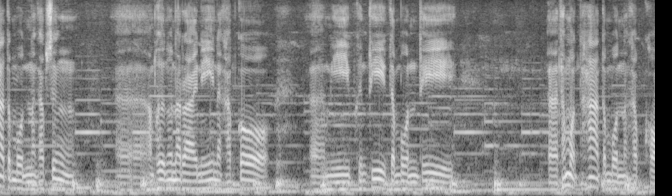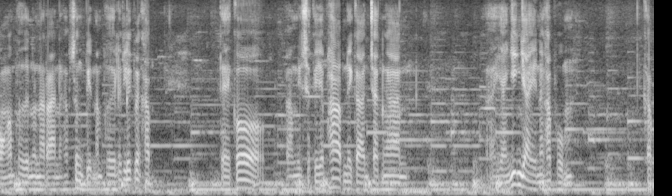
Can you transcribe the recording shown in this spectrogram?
5ตำบลนะครับ ซึ่งอออำเภอโนนารายนี้นะครับ ก็มีพื้นที่ตำบลที่ทั้งหมด 5ตำบลนะครับของอำเภอโนนารายนะครับ ซึ่งเป็นอำเภอเล็ก ๆนะครับ แต่ก็มีศักยภาพในการจัดงานออย่างยิ่งใหญ่นะครับผมครับ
